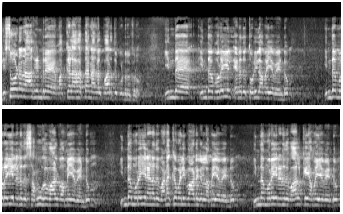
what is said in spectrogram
டிசோர்டர் ஆகின்ற மக்களாகத்தான் நாங்கள் பார்த்து கொண்டிருக்கிறோம். இந்த இந்த முறையில் எனது தொழில் அமைய வேண்டும். இந்த முறையில் எனது சமூக வாழ்வு அமைய வேண்டும். இந்த முறையில் எனது வணக்க வழிபாடுகள் அமைய வேண்டும். இந்த முறையில் எனது வாழ்க்கை அமைய வேண்டும்.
